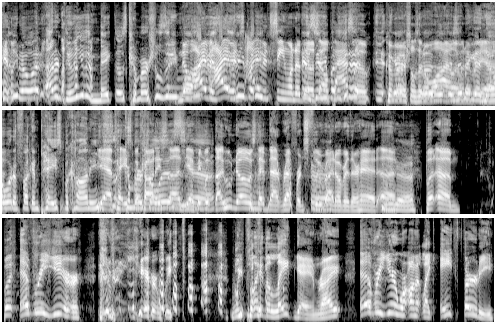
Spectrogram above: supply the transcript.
You know what? I don't. Do we even make those commercials anymore? No, I haven't. I haven't, I haven't seen one of those El Paso gonna- yeah, commercials in a while. Is anybody gonna yeah. know what a fucking Pace Picante? Yeah, Pace is? says. Yeah, people. Like, who knows? That that reference flew right over their head. Uh, Yeah. But um, but every year, every year we we play the late game, right? Every year we're on at like eight thirty,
